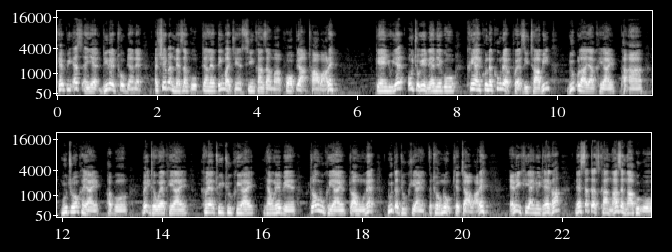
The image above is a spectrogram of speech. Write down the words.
KPSN ရဲ့ဒီနေ့ထုတ်ပြန်တဲ့အရှိတ်ဘက်နယ်စပ်ကိုပြန်လည်သိမ်းပိုက်ခြင်းစီရင်ခံစာမှာဖော်ပြထားပါတယ်။ KNU ရဲ့အုပ်ချုပ်ရေးနယ်မြေကိုခရိုင်ခုနှစ်ခုနဲ့ဖွဲ့စည်းထားပြီးဒုပလာယာခရိုင်ဖအံမူတရောခရိုင်ဖပွန်မိတ်တဝဲခရိုင်ခလဲထွီထူခရိုင်ညောင်လေးပင် တောဝူခရိုင်တောင်ငူနဲ့လူတတူခရိုင်တထုံတို့ဖြစ်ကြပါတယ်။အဲ့ဒီခရိုင်တွေထဲကနေဆက်တက်စခန်း55ခုကို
